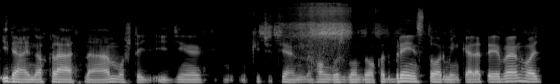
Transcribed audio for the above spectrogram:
iránynak látnám, most így, így kicsit ilyen hangos gondolkod, brainstorming keretében, hogy,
